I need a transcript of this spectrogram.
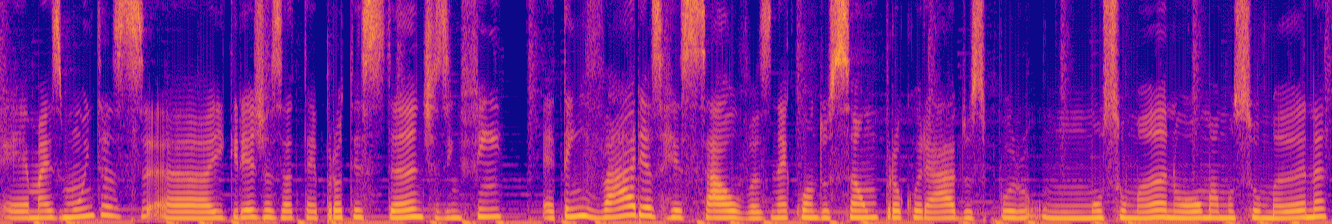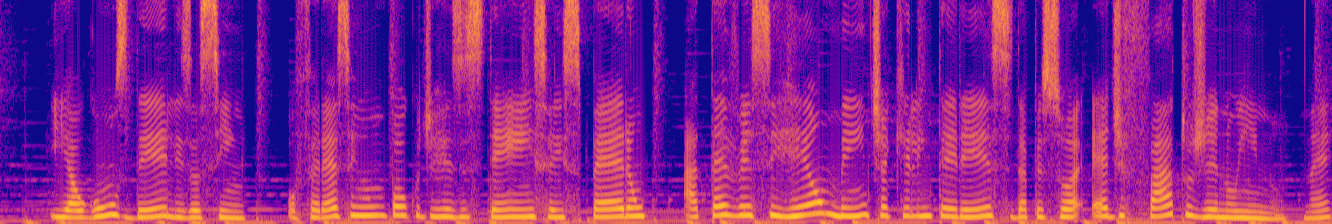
É, mas muitas uh, igrejas até protestantes, enfim, é, tem várias ressalvas, né, quando são procurados por um muçulmano ou uma muçulmana, e alguns deles, assim, oferecem um pouco de resistência, esperam até ver se realmente aquele interesse da pessoa é de fato genuíno, né?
